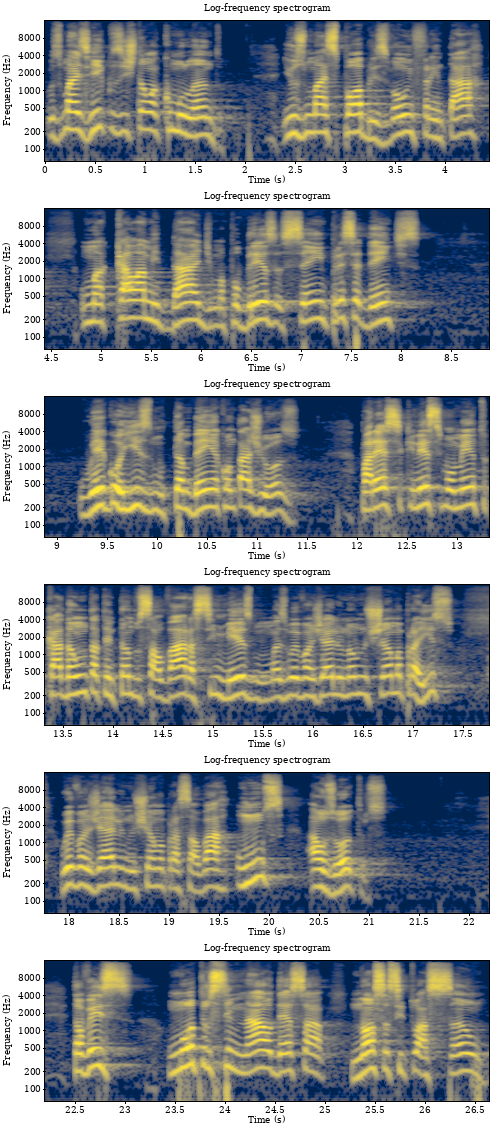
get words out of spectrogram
os mais ricos estão acumulando e os mais pobres vão enfrentar uma calamidade, uma pobreza sem precedentes. O egoísmo também é contagioso. Parece que nesse momento cada um está tentando salvar a si mesmo, mas o Evangelho não nos chama para isso. O Evangelho nos chama para salvar uns aos outros. Talvez um outro sinal dessa nossa situação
